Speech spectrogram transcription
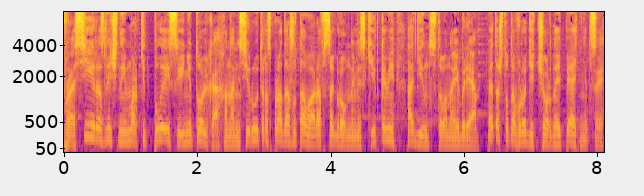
В России различные маркетплейсы и не только анонсируют распродажу товаров с огромными скидками 11 ноября. Это что-то вроде «Черной пятницы».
